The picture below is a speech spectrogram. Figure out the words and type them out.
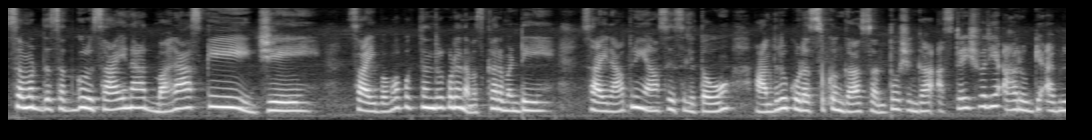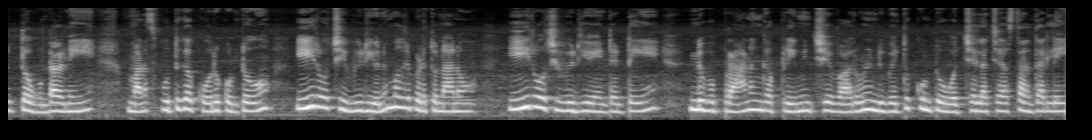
Samarth Sadguru Sainath మహారాజ్కి జే. సాయిబాబా భక్తులందరూ కూడా నమస్కారం అండి. సాయినాథుని ఆశీస్సులతో అందరూ కూడా సుఖంగా సంతోషంగా అష్టైశ్వర్య ఆరోగ్య అభివృద్ధితో ఉండాలని మనస్ఫూర్తిగా కోరుకుంటూ ఈరోజు ఈ వీడియోని మొదలు పెడుతున్నాను. ఈరోజు వీడియో ఏంటంటే నువ్వు ప్రాణంగా ప్రేమించేవారు నిన్ను వెతుక్కుంటూ వచ్చేలా చేస్తాను తల్లి.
